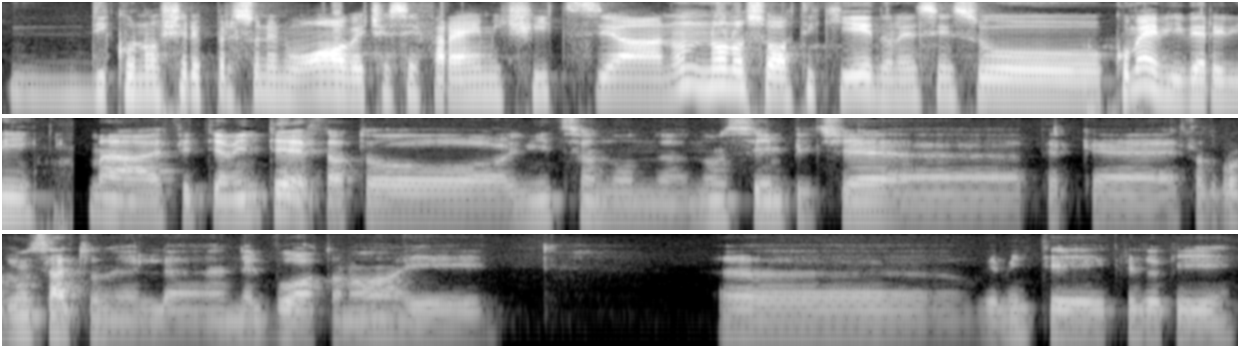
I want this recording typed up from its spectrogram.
di conoscere persone nuove, cioè se farai amicizia, non, non, lo so, ti chiedo, nel senso, com'è vivere lì? Ma effettivamente è stato all'inizio non, non semplice eh, perché è stato proprio un salto nel, nel vuoto, no? E eh, ovviamente credo che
